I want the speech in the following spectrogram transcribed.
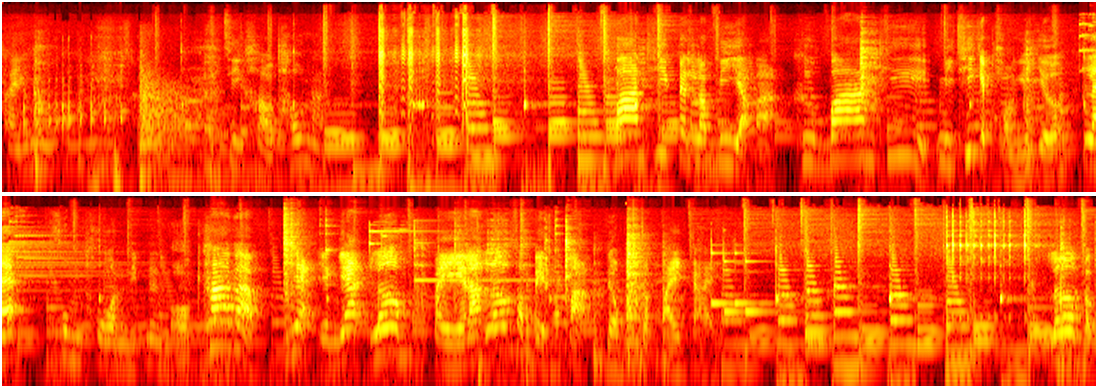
ใครก็ไม่รู้เอานี่มาใช้สีขาวเท่านั้น บ้านที่เป็นระเบียบอะ คือบ้านที่มีที่เก็บของเยอะๆ และคุมโทนนิดนึง โอเค ถ้าแบบเนี่ยอย่างเงี้ยเริ่มเป๋ละเริ่มสเปะสปะเดี๋ยวมันจะไปไกล เริ่มแบบ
